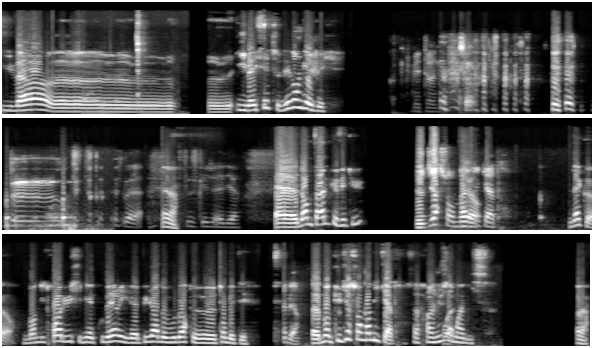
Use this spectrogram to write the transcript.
il va, euh, euh, il va essayer de se désengager. Tu m'étonnes. voilà. Voilà. C'est tout ce que j'ai à dire. Euh, Dormtal, que fais-tu? Je tire sur Bandit Alors. 4. D'accord. Bandit 3, lui, s'est mis à couvert, il a plus l'air de vouloir te t'embêter. Très bien. Euh, bon, tu tires sur Bandit 4, ça fera juste Ouais. à moins 10. Voilà.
